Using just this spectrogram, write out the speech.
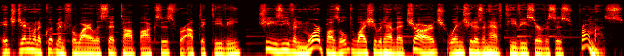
It's genuine equipment for wireless set top boxes for Optik TV. She's even more puzzled why she would have that charge when she doesn't have TV services from us.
